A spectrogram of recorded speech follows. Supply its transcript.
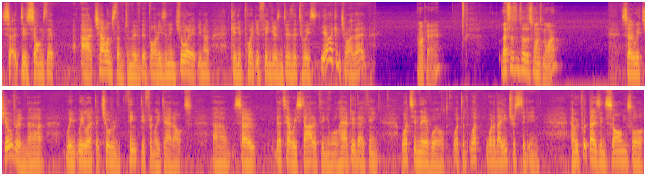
so, do songs that uh, challenge them to move their bodies and enjoy it. You know, can you point your fingers and do the twist? Yeah, I can try that. Okay. Let's listen to this once more. So with children, uh, we, we learnt that children think differently to adults. Um, so that's how we started thinking, well, how do they think? What's in their world? What, do, what, what are they interested in? And we put those in songs or,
